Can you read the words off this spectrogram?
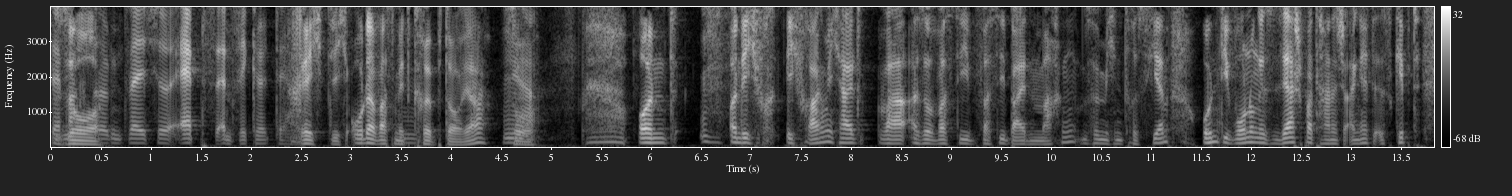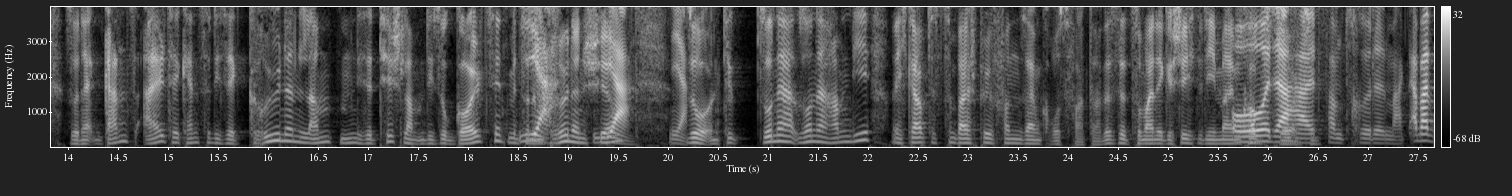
Der So. macht irgendwelche Apps entwickelt, der. Richtig. Oder was mit Krypto, ja? So. Ja. Und, und ich, ich frage mich halt, war, also was die, was die beiden machen, das würde mich interessieren. Und die Wohnung ist sehr spartanisch eingerichtet. Es gibt so eine ganz alte, kennst du diese grünen Lampen, diese Tischlampen, die so gold sind mit so einem Ja. grünen Schirm? Ja. Ja. So, und so eine, so eine haben die. Und ich glaube, das ist zum Beispiel von seinem Großvater. Das ist jetzt so meine Geschichte, die in meinem Kopf so. Oder halt vom Trödelmarkt. Aber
